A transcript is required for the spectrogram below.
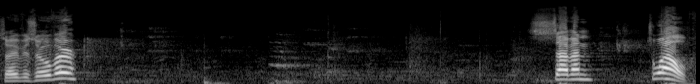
Service over. Seven, twelve.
